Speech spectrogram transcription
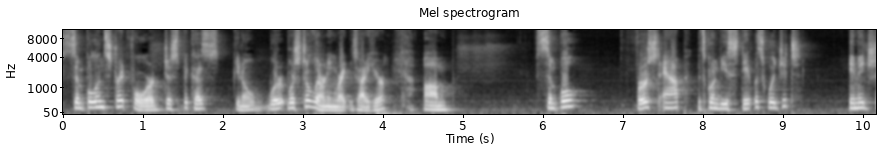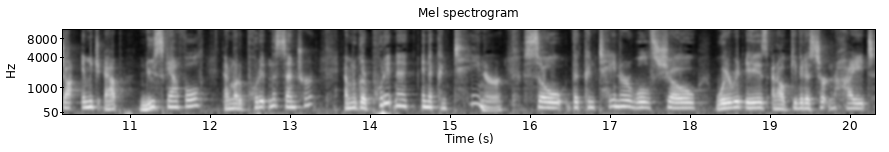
simple and straightforward just because, you know, we're, we're still learning right inside of here. Um, simple. First app, it's going to be a stateless widget image image app new scaffold and I'm going to put it in the center. I'm going to put it in a, in a container so the container will show where it is and I'll give it a certain height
